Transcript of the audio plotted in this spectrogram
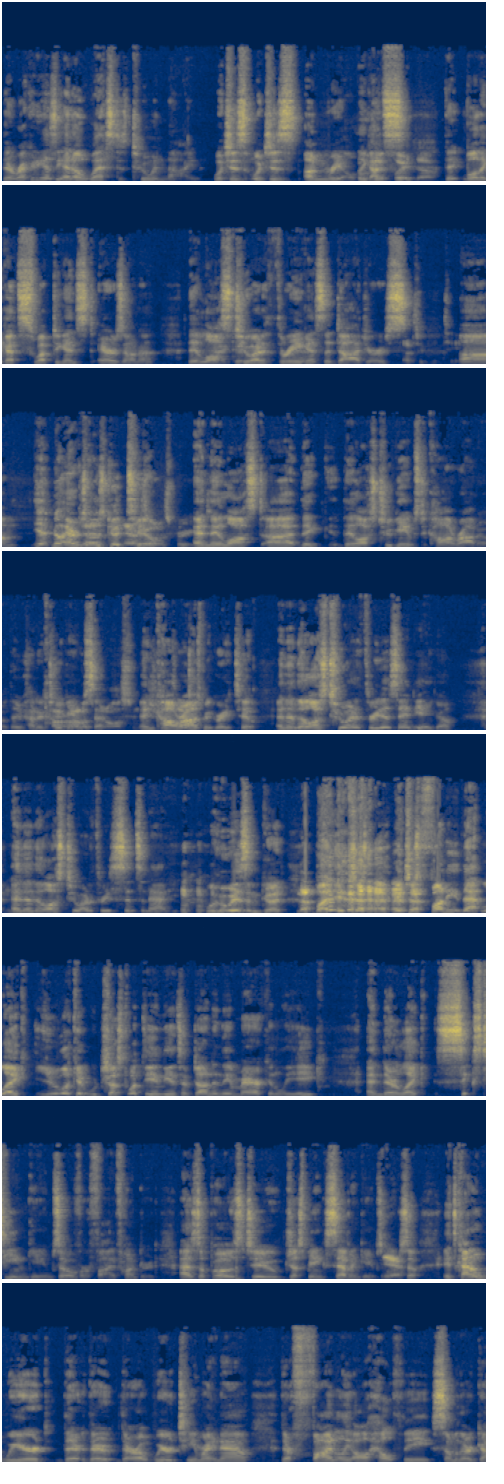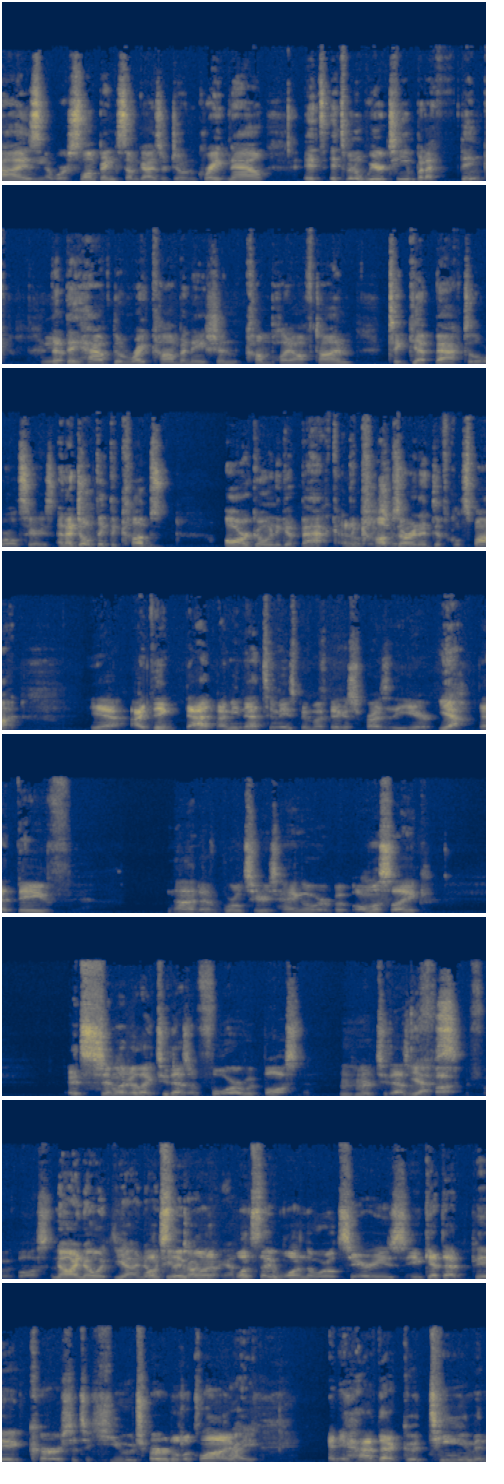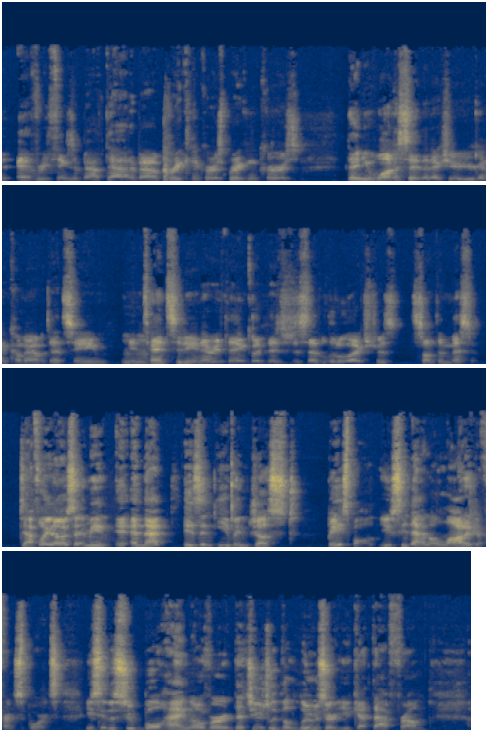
their record against the NL West is two and nine, which is which is unreal. They Who got they played though. they, well, they got swept against Arizona. They lost two out of three Yeah. against the Dodgers. That's a good team. Um, yeah, no, Arizona's Yeah, good too Arizona's pretty good and they too. lost uh, they they lost two games to Colorado. They've had a two game set, awesome. and Colorado's been great too. And then they lost two out of three to San Diego, And then they lost two out of three to Cincinnati, who isn't good. No. But it's just it's just funny that like you look at just what the Indians have done in the American League, and they're like 16 games over 500 as opposed to just being seven games over. Yeah. So it's kind of weird. They're they're they're a weird team right now. They're finally all healthy. Some of their guys Mhm. were slumping. Some guys are doing great now. It's it's been a weird team, but I think Yep. that they have the right combination come playoff time to get back to the World Series. And I don't think the Cubs are going to get back. The Cubs so. are in a difficult spot. yeah, I think that. I mean, that to me has been my biggest surprise of the year. Yeah. that they've not a World Series hangover, but almost like it's similar to like 2004 with Boston hmm or 2005 Yes. with Boston. No, I know it. Yeah, I know once what they won, about. Yeah. once they won the World Series, you get that big curse. It's a huge hurdle to climb, Right. And you have that good team, and everything's about that, about breaking the curse, breaking the curse. Then you want to say the next year you're going to come out with that same Mhm. intensity and everything, but there's just that little extra something missing. Definitely notice it. I mean, and that isn't even just baseball. You see that in a lot of different sports. You see the Super Bowl hangover. That's usually the loser you get that from.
